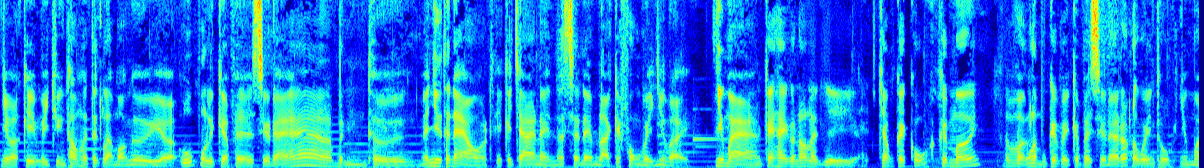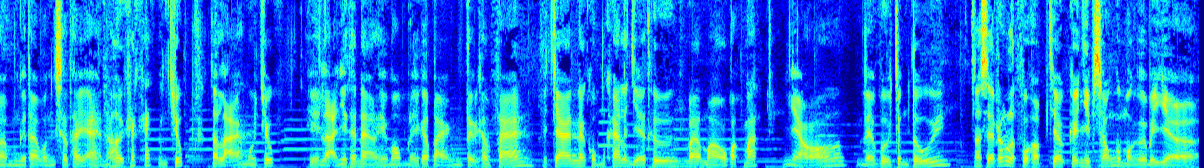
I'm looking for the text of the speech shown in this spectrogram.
nhưng mà khi vị truyền thống thì tức là mọi người ờ, uống một ly cà phê sữa đá bình thường nó như thế nào thì cái chai này nó sẽ đem lại cái phong vị như vậy. Nhưng mà cái hay của nó là gì? Trong cái cũ cái mới nó vẫn là một cái vị cà phê sữa đá rất là quen thuộc nhưng mà người ta vẫn sẽ thấy à nó hơi khác khác một chút nó lạ một chút thì lại như thế nào thì mong để các bạn tự khám phá. Chai nó cũng khá là dễ thương, ba màu bắt mắt, nhỏ, để vừa trong túi. Nó sẽ rất là phù hợp cho cái nhịp sống của mọi người bây giờ.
